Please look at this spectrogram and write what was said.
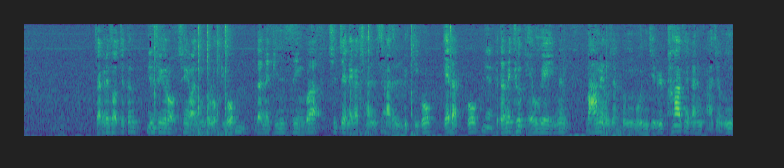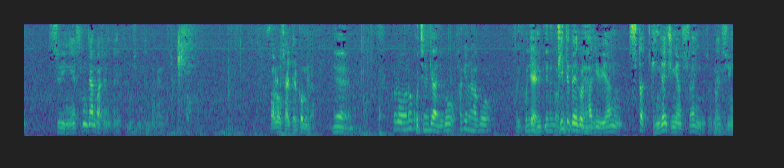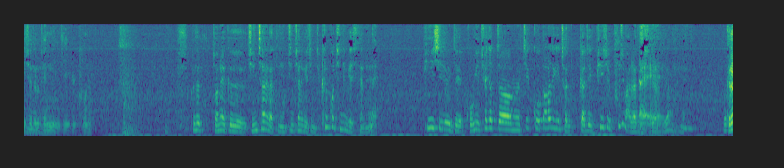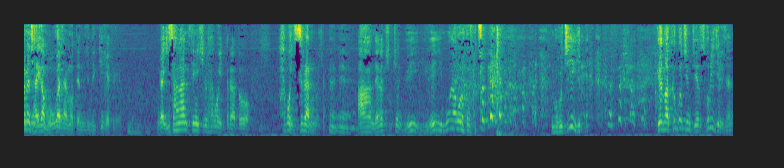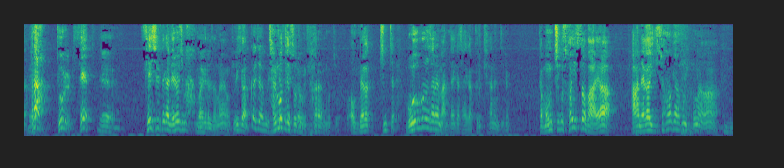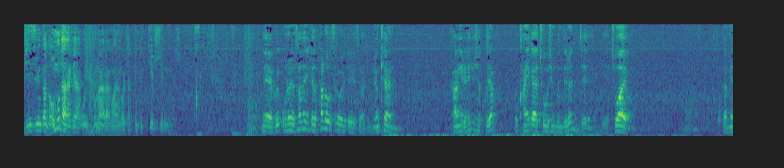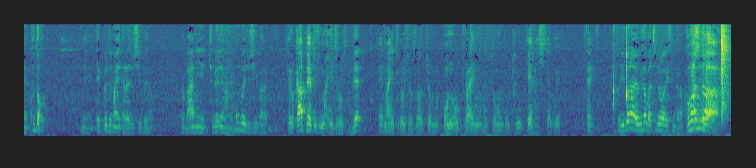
자 그래서 어쨌든 예. 빈스윙으로 스윙의 완성도를 높이고 음. 그 다음에 빈 스윙과 실제 내가 차는 샷을 느끼고 깨닫고 예. 그 다음에 그 배후에 있는 마음의 오작동이 뭔지를 파악해가는 과정이 스윙의 성장 과정이다 이렇게 보시면 된다는 거죠. 팔로우 잘 될 겁니다. 예. 팔로우는 고치는 게 아니고 확인을 하고 본인이 예, 느끼는 거죠. 피드백을 예. 하기 위한 수다, 굉장히 중요한 수단인 거죠. 내 네. 스윙이 제대로 됐는지를 보는. 그래서 전에 그 진천에 갔더니 진천에 계신 큰 코치님 계시잖아요. 네. 피니시를 이제 공이 최저점을 찍고 떨어지기 전까지 피니시를 풀지 말라고 네, 하시더라고요. 예. 그러면 자기가 뭐가 잘못됐는지 느끼게 돼요. 그러니까 이상한 피니시를 하고 있더라도 하고 있으라는 거죠. 예, 예. 아, 내가 진짜 왜, 왜 이 모양으로 하고 있지? 뭐지, 이게? 그래서 막큰 코치님 뒤에서 소리 지르잖아. 하나, 둘, 셋. 예. 셋일 때가 내려오지 마! 막 네. 이러잖아요. 끝까지 그러니까. 잘못했어도 그렇게 하라는 거죠. 어, 내가 진짜 모르는 사람이 많다니까 자기가 그렇게 하는지를. 그러니까 멈추고 서 있어 봐야 아, 내가 이상하게 하고 있구나. 음. 빈수인과 너무 다르게 하고 있구나라고 하는 걸 자꾸 느낄 수 있는 거죠. 예, 그 오늘 선생님께서 팔로우 스로우에 대해서 아주 명쾌한 강의를 해주셨고요. 또 강의가 좋으신 분들은 이제 예, 좋아요, 뭐, 그다음에 구독, 예, 댓글도 많이 달아주시고요. 많이 주변에 많이 홍보해 주시기 바랍니다. 그리고 카페도 좀 많이 들어오세요. 네, 카페 많이 들어오셔서 좀 온 오프라인 활동을 좀 함께 하시자고요. 네. 그럼 이번 화 여기서 마치도록 하겠습니다. 고맙습니다. 감사합니다.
